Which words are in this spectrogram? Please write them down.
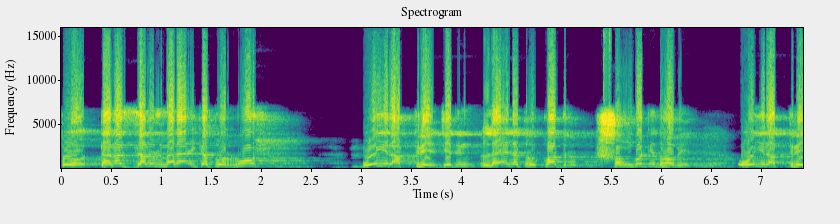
তো তানাজ্জালুল মালাইকাতু ওয়ার রূহ, ওই রাত্রে যেদিন লাইলাতুল কদর সংগঠিত হবে, ওই রাত্রে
